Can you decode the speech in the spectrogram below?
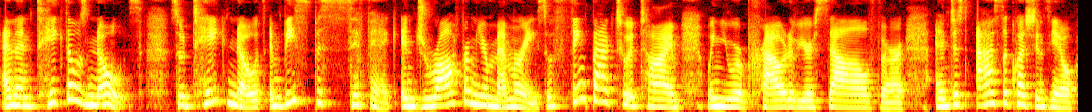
And then take those notes. So take notes and be specific and draw from your memory. So think back to a time when you were proud of yourself or and just ask the questions, you know,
